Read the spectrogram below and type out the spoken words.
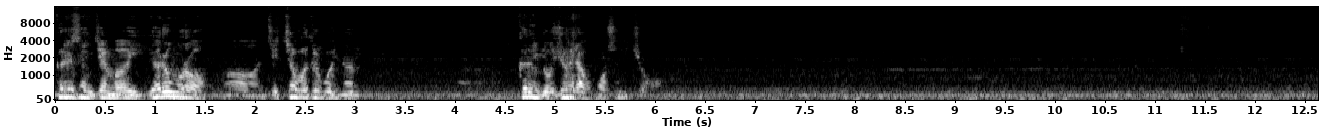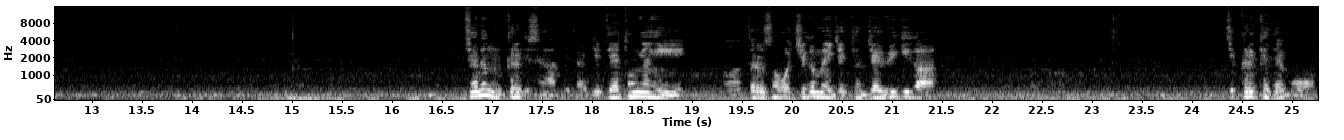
그래서 이제 뭐 여름으로 어, 이제 접어들고 있는 어, 그런 요즘이라고 볼 수 있죠. 저는 그렇게 생각합니다. 이제 대통령이 어, 들어서고 지금은 이제 경제 위기가 어, 이제 그렇게 되고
